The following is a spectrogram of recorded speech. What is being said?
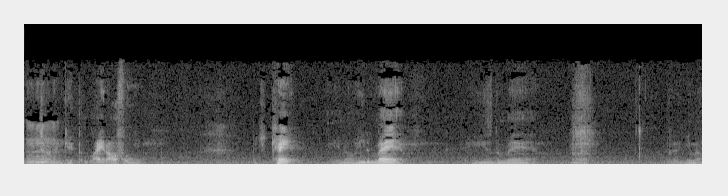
Man. They're Mm. Trying to get the light off of him, but you can't. You know, he the man. He's the man. You know,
